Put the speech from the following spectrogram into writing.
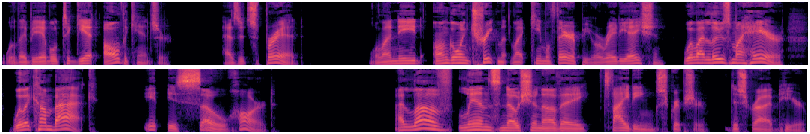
Will they be able to get all the cancer? Has it spread? Will I need ongoing treatment like chemotherapy or radiation? Will I lose my hair? Will it come back? It is so hard. I love Lynn's notion of a fighting scripture described here.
